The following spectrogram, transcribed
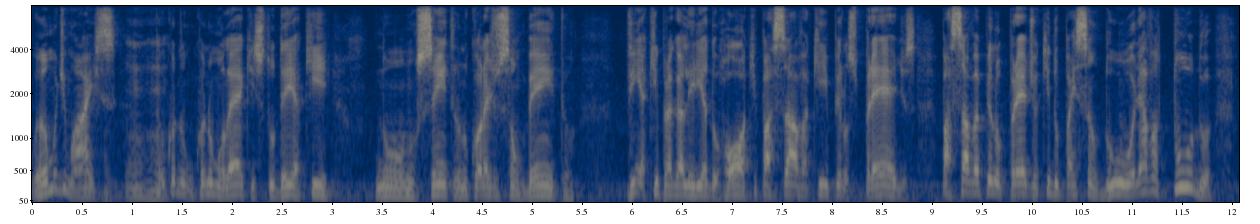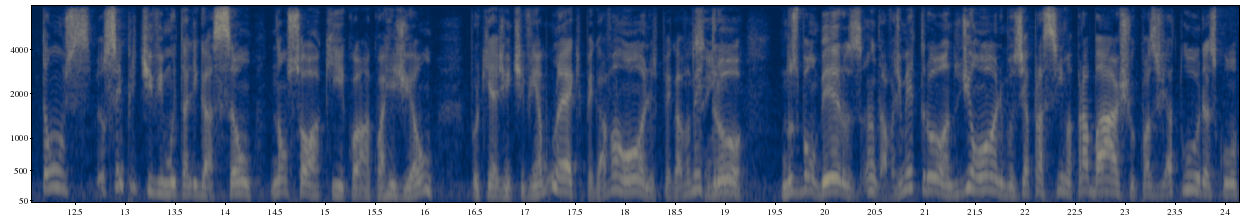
amo demais. Uhum. Então, quando, quando moleque, estudei aqui no, no centro, no Colégio São Bento, vinha aqui para a Galeria do Rock, passava aqui pelos prédios, passava pelo prédio aqui do Paysandu, olhava tudo. Então, eu sempre tive muita ligação, não só aqui com a, com a região, porque a gente vinha moleque, pegava ônibus, pegava metrô. Sim. Nos bombeiros, andava de metrô, ando de ônibus, ia para cima, para baixo, com as viaturas, com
